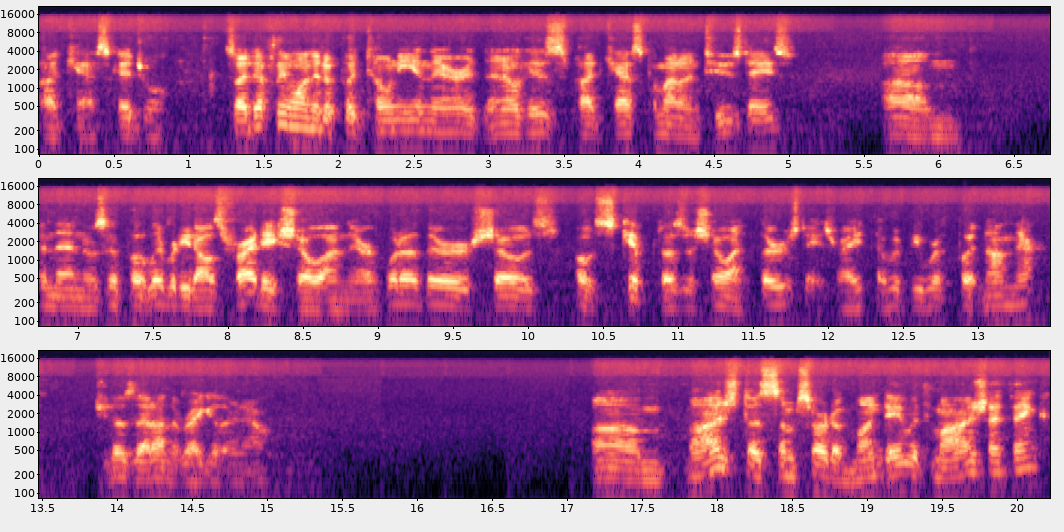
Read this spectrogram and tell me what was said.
podcast schedule, so I definitely wanted to put Tony in there. I know his podcast come out on Tuesdays, um, and then I was gonna put Liberty Dolls Friday show on there. What other shows? Oh, Skip does a show on Thursdays, right? That would be worth putting on there. She does that on the regular now. Um, Maj does some sort of Monday with Maj, I think.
